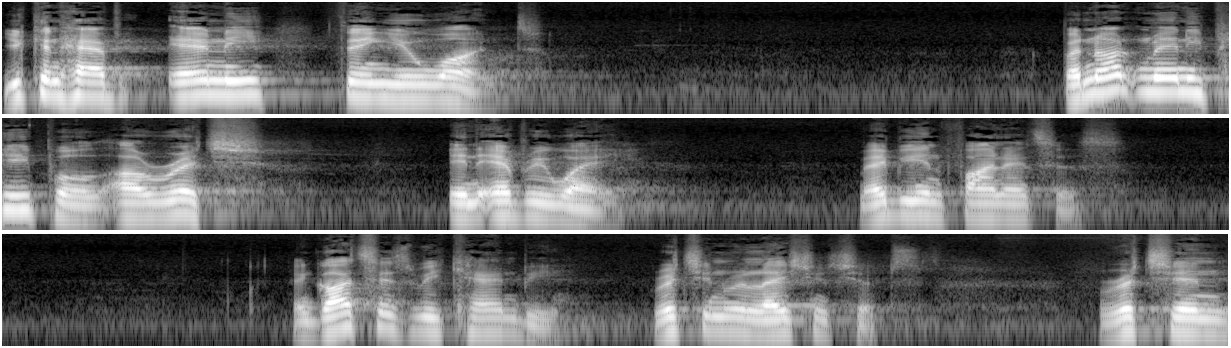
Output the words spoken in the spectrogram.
You can have anything you want. But not many people are rich in every way, maybe in finances. And God says we can be rich in relationships, rich in,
